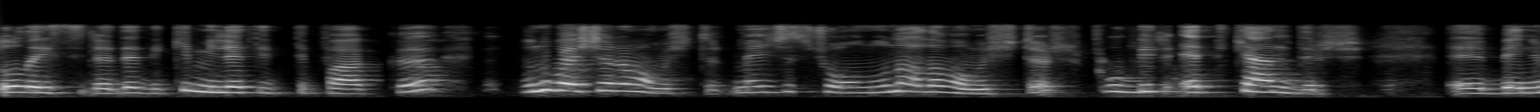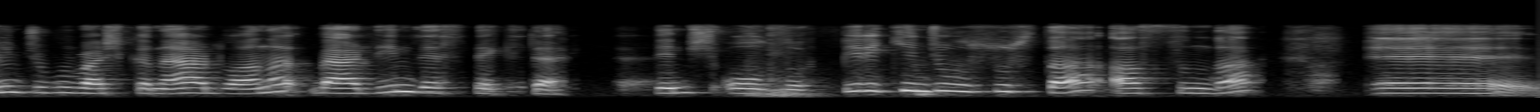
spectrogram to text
Dolayısıyla dedi ki Millet İttifakı bunu başaramamıştır. Meclis çoğunluğunu alamamıştır. Bu bir etkendir. E, benim Cumhurbaşkanı Erdoğan'a verdiğim destekte demiş oldu. Bir ikinci husus da aslında e,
